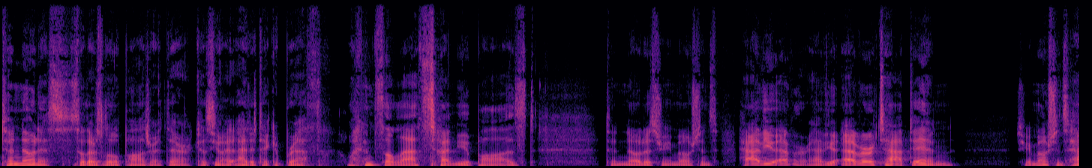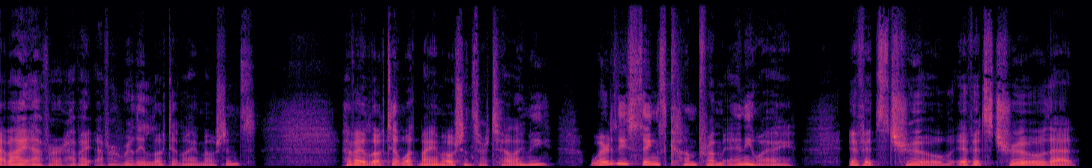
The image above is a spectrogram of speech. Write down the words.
to notice? So there's a little pause right there because you know I, I had to take a breath. When's the last time you paused to notice your emotions? Have you ever? Have you ever tapped in to your emotions. Have I ever? Have I ever really looked at my emotions? Have I looked at what my emotions are telling me? Where do these things come from anyway? If it's true, if it's true that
